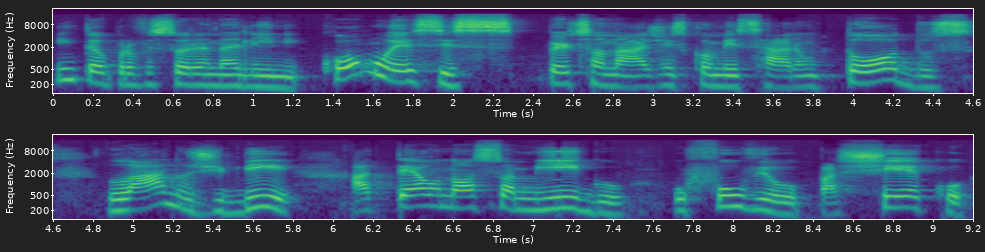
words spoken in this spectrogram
Então, professora Analine, como esses personagens começaram todos lá no gibi, até o nosso amigo, o Fúvio Pacheco,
